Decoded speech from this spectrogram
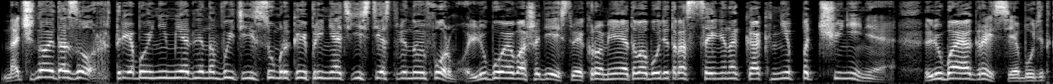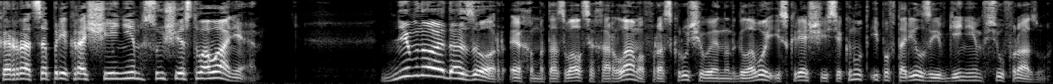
«Ночной дозор! Требую немедленно выйти из сумрака и принять естественную форму. Любое ваше действие, кроме этого, будет расценено как неподчинение. Любая агрессия будет караться прекращением существования». «Дневной дозор!» — эхом отозвался Харламов, раскручивая над головой искрящийся кнут и повторил за Евгением всю фразу.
